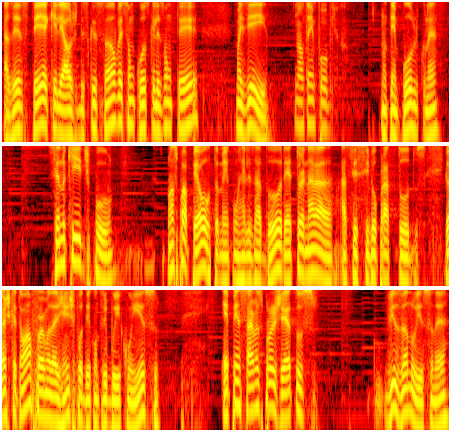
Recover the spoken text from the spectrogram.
Às vezes ter aquele áudio de inscrição vai ser um custo que eles vão ter, mas e aí? Não tem público. Não tem público, né? Sendo que, tipo, nosso papel também como realizador é tornar acessível para todos. Eu acho que até uma forma da gente poder contribuir com isso é pensarmos projetos visando isso, né?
